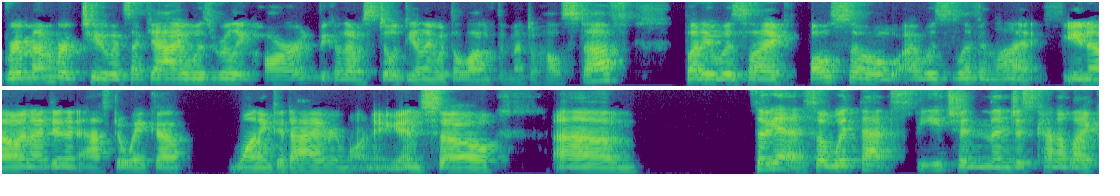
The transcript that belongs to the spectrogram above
remember too. It's like, yeah, it was really hard because I was still dealing with a lot of the mental health stuff, but it was like also I was living life, you know, and I didn't have to wake up wanting to die every morning. And so, um, so yeah, so with that speech and then just kind of like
